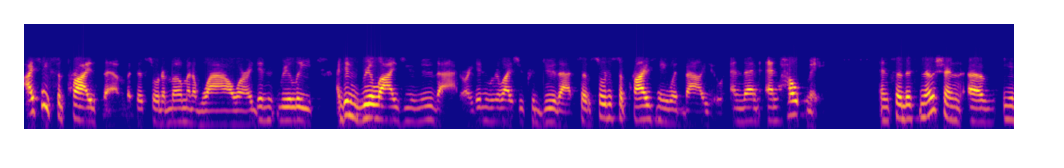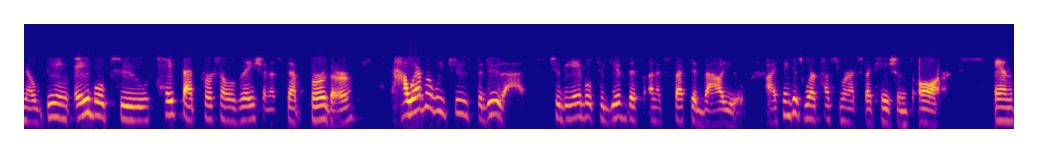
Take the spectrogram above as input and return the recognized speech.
I say surprise them, but this sort of moment of wow, or I didn't really, I didn't realize you knew that, or I didn't realize you could do that. So sort of surprise me with value, and then and help me. And so this notion of, you know, being able to take that personalization a step further, however we choose to do that, to be able to give this unexpected value, I think is where customer expectations are. And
